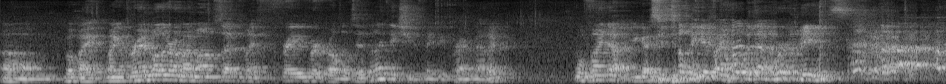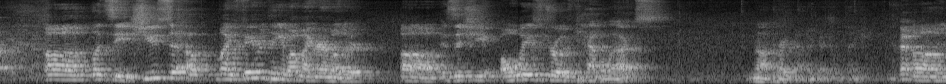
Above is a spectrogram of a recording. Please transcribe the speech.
Um, but my, my grandmother on my mom's side was my favorite relative, and I think she was maybe pragmatic. We'll find out. You guys can tell me if I know what that word means. um, let's see. She used to. Uh, my favorite thing about my grandmother um, is that she always drove Cadillacs. Not pragmatic, I don't think. Um,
